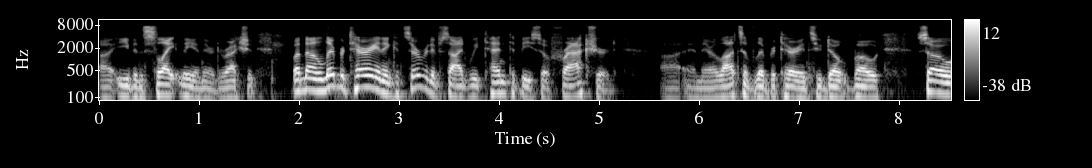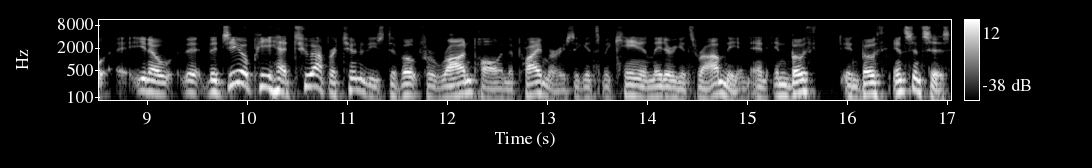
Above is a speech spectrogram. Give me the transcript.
uh, even slightly in their direction. But on the libertarian and conservative side, we tend to be so fractured uh, and there are lots of libertarians who don't vote. So, you know, the, the GOP had two opportunities to vote for Ron Paul in the primaries against McCain and later against Romney, and, and in both in both instances,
